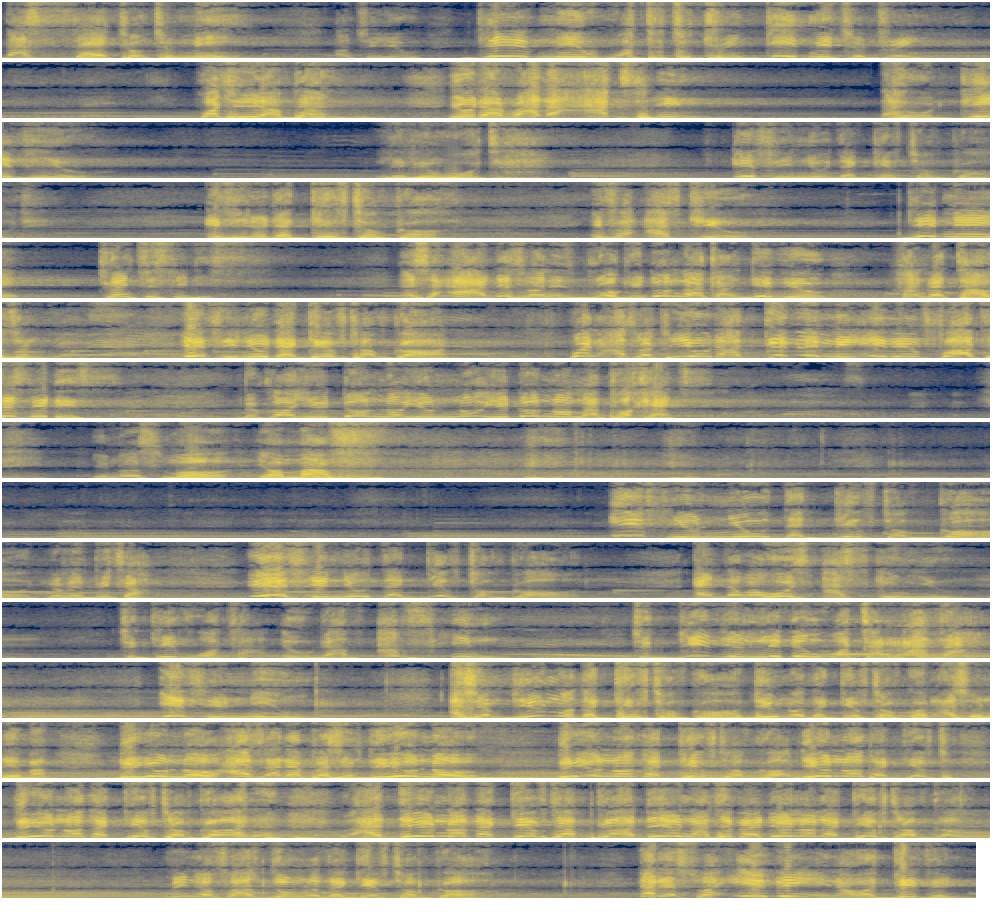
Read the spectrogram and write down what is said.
that said unto me, unto you, give me water to drink, give me to drink. What would you have done? You would have rather asked him that he would give you living water. If you knew the gift of God, if you knew the gift of God, if I ask you, give me 20 cedis, and say, ah, this one is broke, you don't know I can give you 100,000. If you knew the gift of God, when I you, you would have given me even 40 cedis Because you don't know, you know, you don't know my pocket. You know small, your mouth. if you knew the gift of God, Reverend Peter, if you knew the gift of God, and the one who is asking you to give water, you would have asked him to give you living water rather. If you knew Ask him, do you know the gift of God? Do you know the gift of God? Ask your neighbor, do you know? Ask other person, do you know? Do you know the gift of God? Do you know the gift? Do you know the gift of God? Uh, do you know the gift of God? Do you not? Do you know the gift of God? Many of us don't know the gift of God. That is why even in our giving,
